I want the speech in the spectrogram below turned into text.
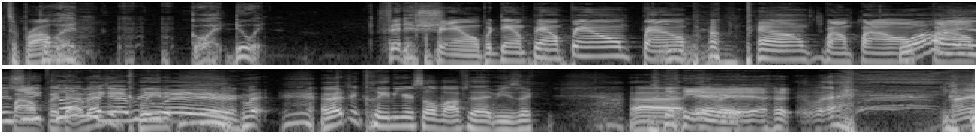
it's a Go problem. ahead. Go ahead. Do it. Finish. Bow, ba, bow, bow, bow, bow, bow, bow, bow, Why is he coming imagine cleaning- everywhere? Imagine cleaning yourself off to that music. Uh, yeah, anyway, yeah, yeah. I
